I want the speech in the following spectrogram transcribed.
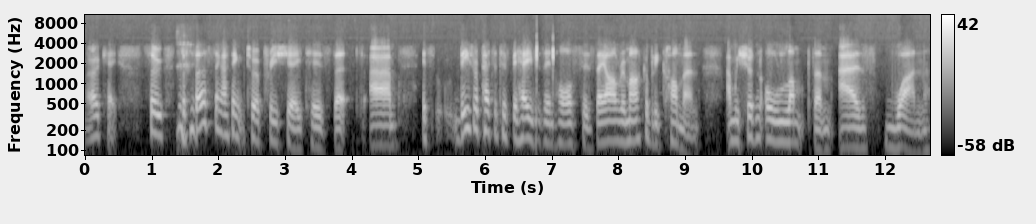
Okay. So the first thing I think to appreciate is that um, it's these repetitive behaviors in horses. They are remarkably common, and we shouldn't all lump them as one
